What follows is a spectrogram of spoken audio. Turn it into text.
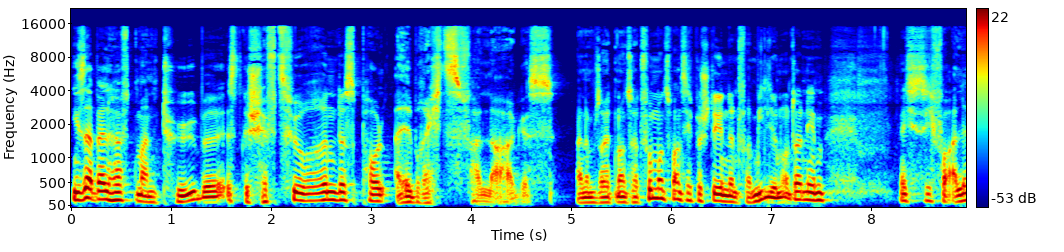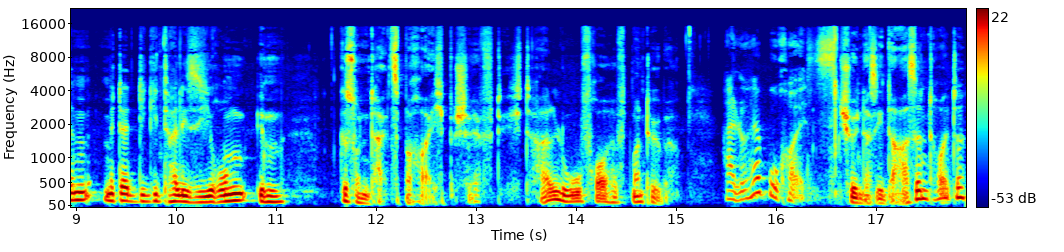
Isabel Höftmann-Töbe ist Geschäftsführerin des Paul Albrechts Verlages, einem seit 1925 bestehenden Familienunternehmen, welches sich vor allem mit der Digitalisierung im Gesundheitsbereich beschäftigt. Hallo, Frau Höftmann-Töbe. Hallo, Herr Buchholz. Schön, dass Sie da sind heute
